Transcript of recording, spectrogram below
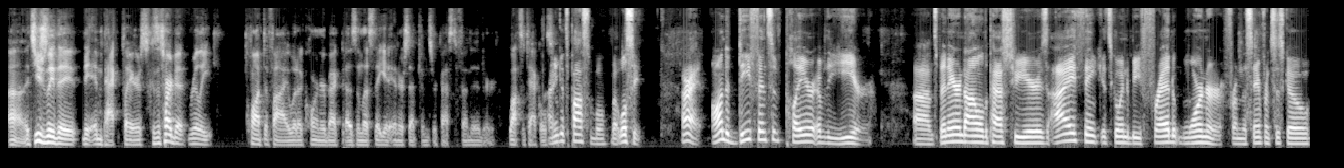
uh, it's usually the the impact players because it's hard to really quantify what a cornerback does unless they get interceptions or pass defended or lots of tackles. I think it's possible, but we'll see. All right, on to defensive player of the year. Uh, it's been Aaron Donald the past two years. I think it's going to be Fred Warner from the San Francisco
